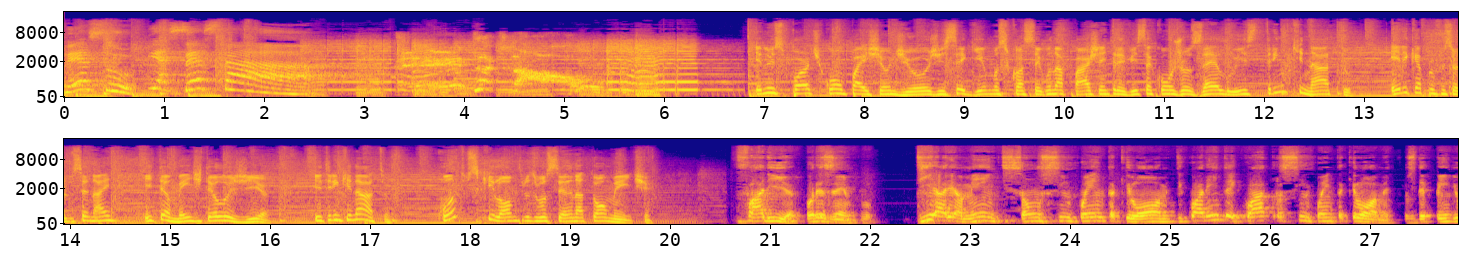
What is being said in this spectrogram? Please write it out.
Arremesso e é sexta! E no Esporte com Paixão de hoje, seguimos com a segunda parte da entrevista com José Luiz Trinquinato. Ele que é professor do Senai e também de teologia. E Trinquinato, quantos quilômetros você anda atualmente? Varia. Por exemplo, diariamente são uns 50 quilômetros, de 44 a 50 quilômetros, depende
